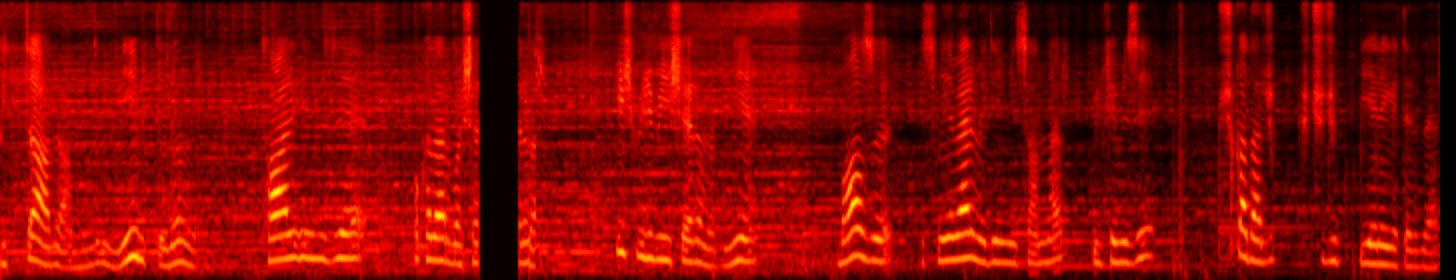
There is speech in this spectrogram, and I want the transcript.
bitti abi anladın mı? Niye bitti biliyor musun? Tarihimizde o kadar başarı var. Hiçbiri bir işe yaramadı. Niye? Bazı ismini vermediğim insanlar ülkemizi şu kadarcık küçücük bir yere getirdiler.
